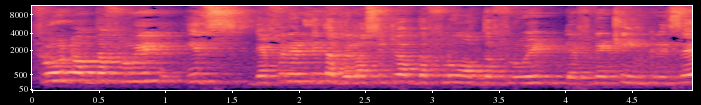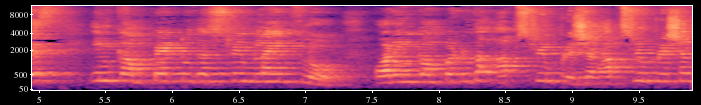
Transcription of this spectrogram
float of the fluid is definitely the velocity of the flow of the fluid definitely increases in compared to the streamline flow or in compared to the upstream pressure. Upstream pressure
